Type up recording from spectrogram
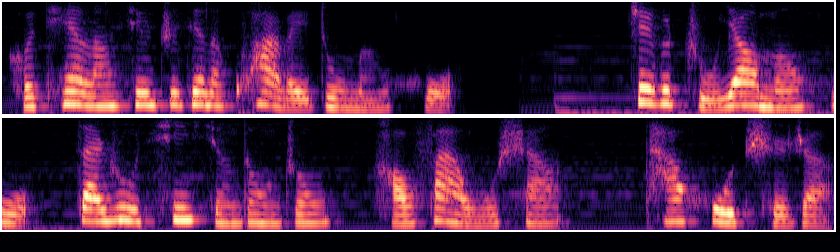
和天狼星之间的跨维度门户，这个主要门户在入侵行动中毫发无伤。它护持着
